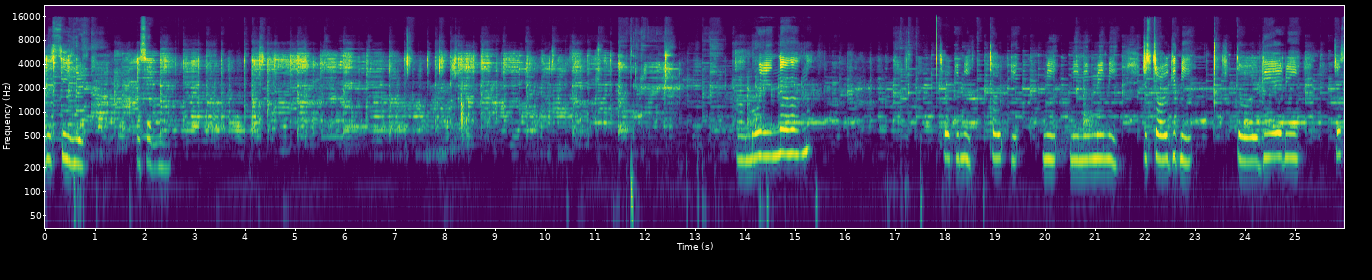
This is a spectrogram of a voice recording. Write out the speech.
Just see here. Let's have one. I'm waiting on. Target me, target me, me, me, me, me. Just target me, target me. Just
